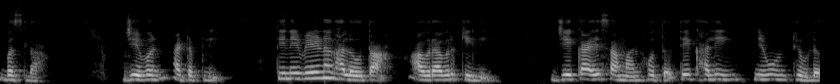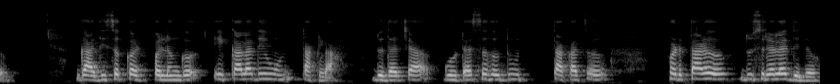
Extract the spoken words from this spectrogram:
बसला. जेवण आटपली. तिने वेळ न घालवता आवरावर केली. जे काय सामान होतं ते खाली नेऊन ठेवलं. गादीसकट पलंग एकाला देऊन टाकला. दुधाच्या घोटासह दूध ताकाचं फडताळं दुसऱ्याला दिलं.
